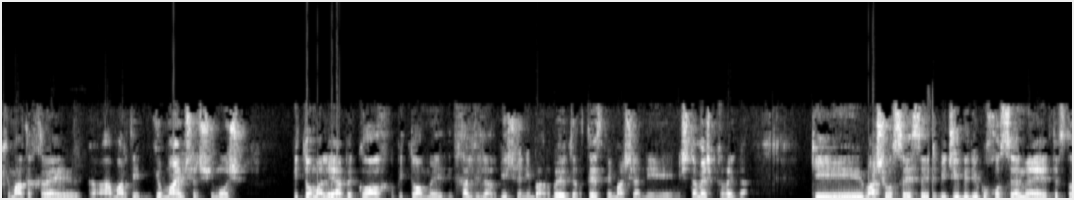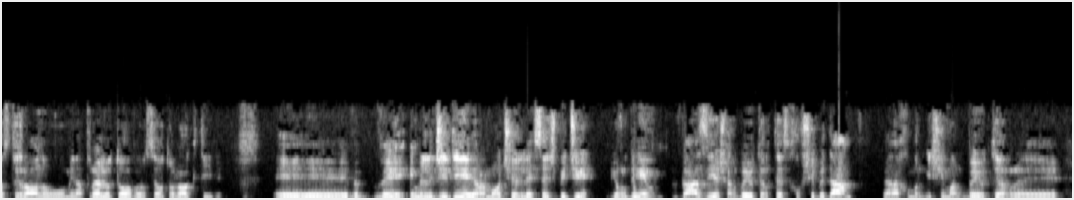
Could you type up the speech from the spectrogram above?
כמעט אחרי, אמרתי, יומיים של שימוש, פתאום עלייה בכוח, ופתאום התחלתי להרגיש שאני בהרבה יותר טסט ממה שאני משתמש כרגע. כי מה שעושה SHBG בדיוק הוא חוסם אה, טסטוסטרון, הוא מנטרל אותו ועושה אותו לא אקטיבי. אה, ועם LGD רמות של SHBG יורדים, ואז יש הרבה יותר טסט חופשי בדם, ואנחנו מרגישים הרבה יותר אה,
